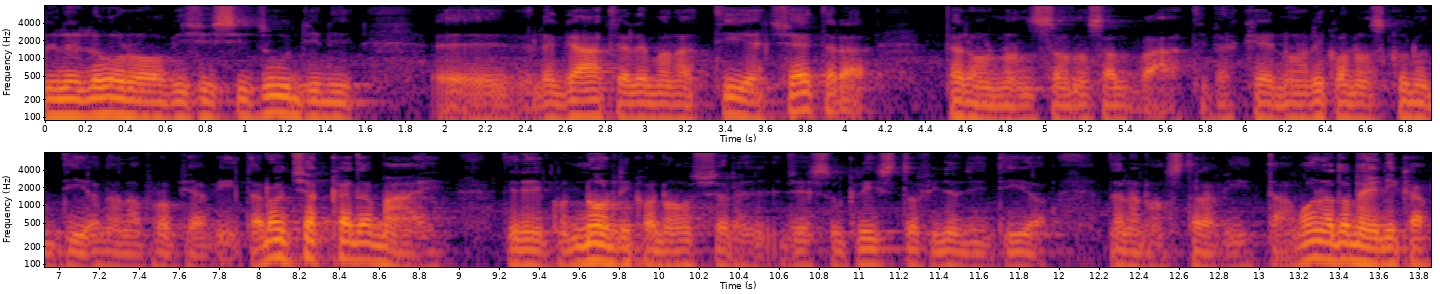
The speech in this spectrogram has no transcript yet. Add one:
nelle loro vicissitudini eh, legate alle malattie, eccetera, però non sono salvati perché non riconoscono Dio nella propria vita. Non ci accada mai di non riconoscere Gesù Cristo, Figlio di Dio, nella nostra vita. Buona domenica.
